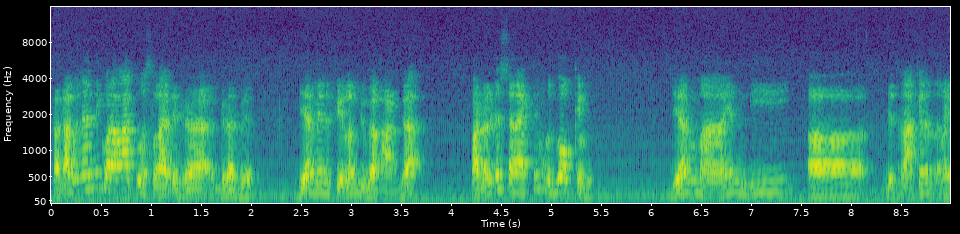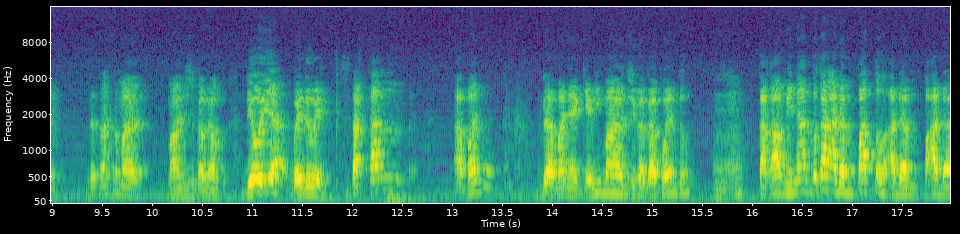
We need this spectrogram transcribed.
Takamina ini kurang laku setelah dia gra- graduate. Dia main film juga kagak. Padahal dia secara acting udah gokil. Dia main di eh, dia terakhir main dia terakhir main Maju Gaku. Dia oh iya, by the way, setakan apa tuh? Dramanya Kelly Maju Gakuen tuh. Hmm. Takamina tuh kan ada empat tuh, ada empat ada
